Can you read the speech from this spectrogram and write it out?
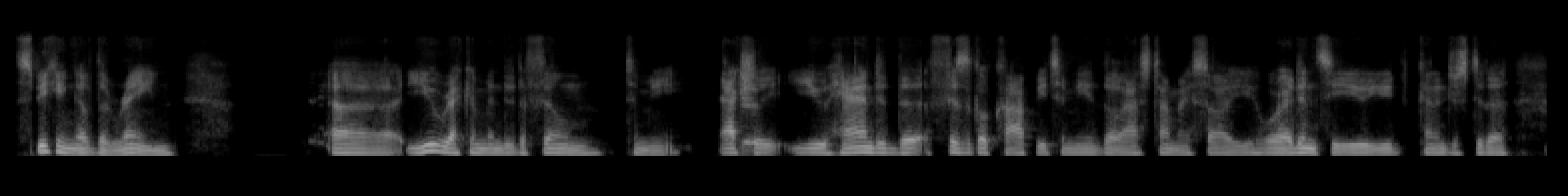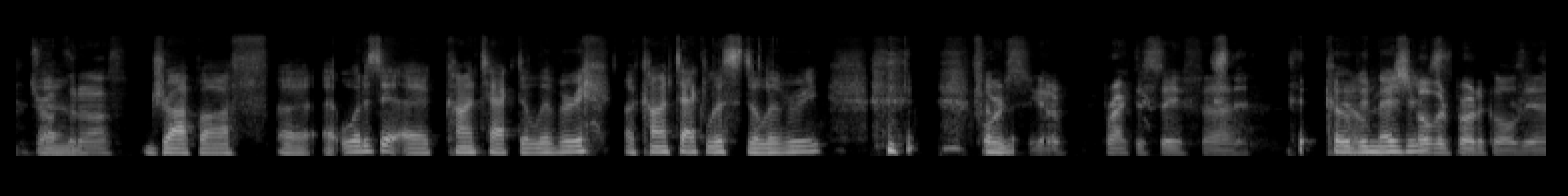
speaking of the rain uh you recommended a film to me actually you handed the physical copy to me the last time i saw you or i didn't see you you kind of just did a Dropped it Um, off. drop off uh what is it a contact delivery a contactless delivery Of course, you gotta practice safe uh, covid know, measures COVID protocols. Yeah.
